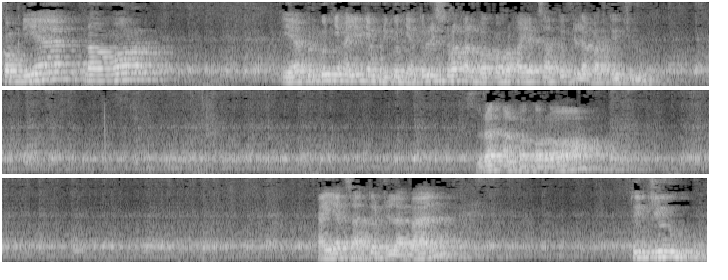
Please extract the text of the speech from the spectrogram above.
Kemudian nomor ya berikutnya ayat yang berikutnya tulis surat Al-Baqarah ayat 187. Surat Al-Baqarah ayat 187.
